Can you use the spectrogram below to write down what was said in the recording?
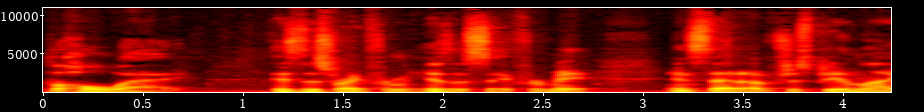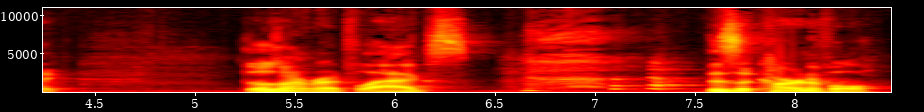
the whole way. Is this right for me? Is this safe for me? Instead of just being like, those aren't red flags. this is a carnival.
